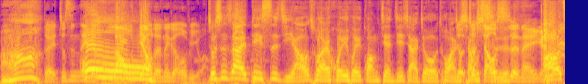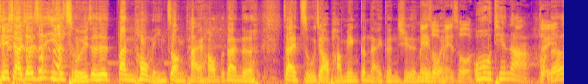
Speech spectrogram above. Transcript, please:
啊，对，就是那个老掉的那个欧比王，就是在第四集，然后出来挥一挥光剑，接下来就突然消失，就消失的那一个。然后接下来就是一直处于就是半透明状态，然后不断的在主角旁边跟来跟去的那种。没错，没错。哦，天哪，好的，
